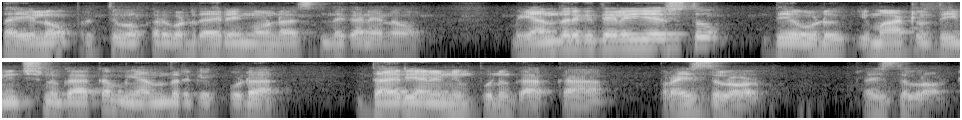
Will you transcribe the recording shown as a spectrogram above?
దయలో ప్రతి ఒక్కరు కూడా ధైర్యంగా ఉండాల్సిందిగా నేను మీ అందరికీ తెలియజేస్తూ దేవుడు ఈ మాటలు దీవించును గాక మీ అందరికీ కూడా ధైర్యాన్ని నింపును గాక. Praise the Lord praise the Lord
